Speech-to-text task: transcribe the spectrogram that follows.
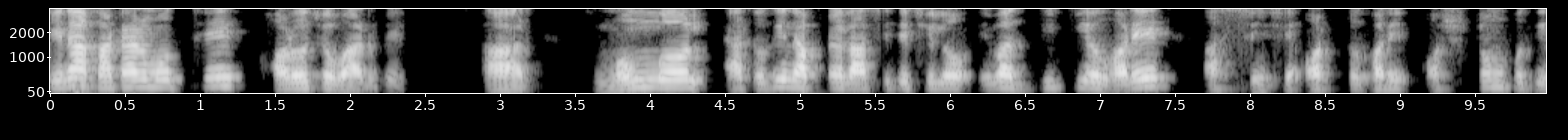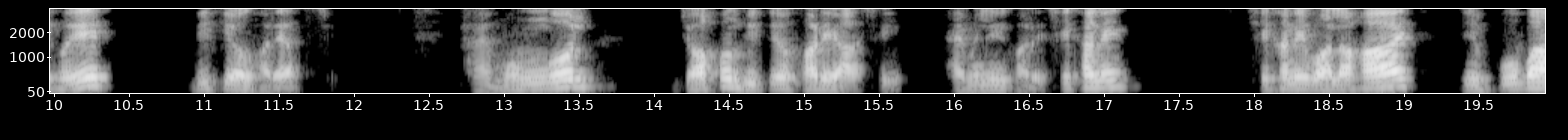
কেনাকাটার মধ্যে খরচও বাড়বে। আর মঙ্গল এতদিন আপনার রাশিতে ছিল, এবার দ্বিতীয় ঘরে আসছে। সে অর্থ ঘরে অষ্টমপতি হয়ে দ্বিতীয় ঘরে আসছে। হ্যাঁ মঙ্গল যখন দ্বিতীয় ঘরে আসে ফ্যামিলির ঘরে, সেখানে সেখানে বলা হয় যে বোবা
